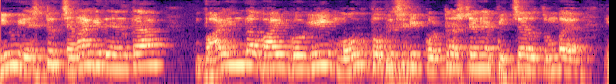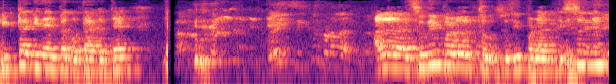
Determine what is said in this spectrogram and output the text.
ನೀವು ಎಷ್ಟು ಚೆನ್ನಾಗಿದೆ ಅಂತ ಬಾಯಿಂದ ಬಾಯಿಗೆ ಹೋಗಿ ಮೌತ್ ಪಬ್ಲಿಸಿಟಿ ಕೊಟ್ಟರಷ್ಟೇನೆ ಪಿಕ್ಚರ್ ತುಂಬಾ ಹಿಟ್ ಆಗಿದೆ ಅಂತ ಗೊತ್ತಾಗುತ್ತೆ. ಅಲ್ಲ ಸುದೀಪ್ ಅಣ್ಣ ಸುದೀಪ್ ಅಣ್ಣ ಸುನೀಲ್ ಸುನಿಲ್.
